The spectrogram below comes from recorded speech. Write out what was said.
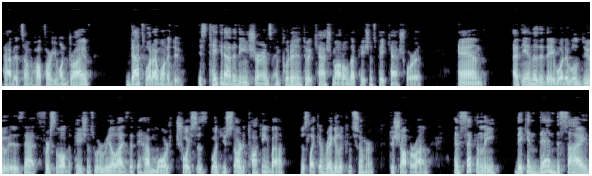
habits of how far you want to drive. That's what I want to do is take it out of the insurance and put it into a cash model that patients pay cash for it. And at the end of the day, what it will do is that first of all, the patients will realize that they have more choices, what you started talking about, just like a regular consumer to shop around. And secondly, they can then decide,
